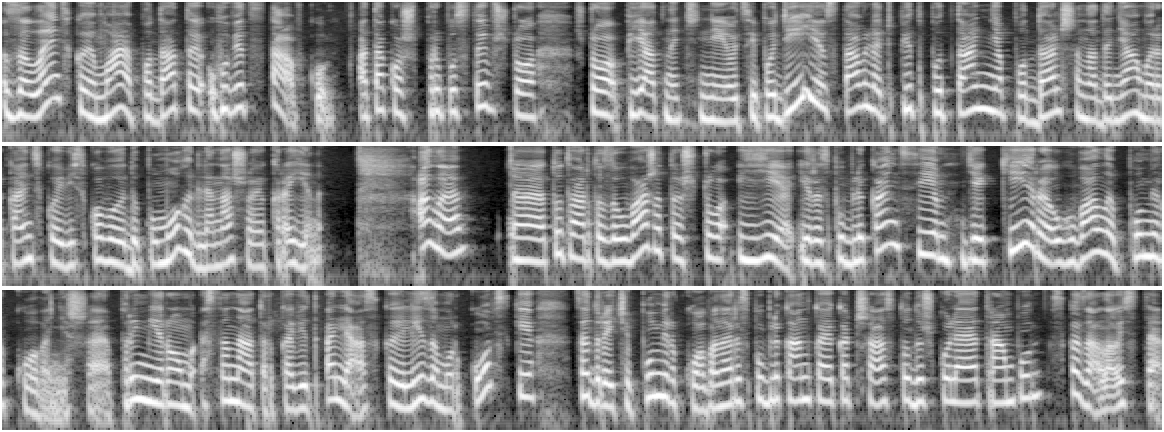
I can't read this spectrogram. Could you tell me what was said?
Зеленський має подати у відставку, а також припустив, що, що п'ятничні оці події ставлять під питання подальше надання американської військової допомоги для нашої країни. Але Тут варто зауважити, що є і республіканці, які реагували поміркованіше. Приміром, сенаторка від Аляски Ліза Мурковські, це, до речі, поміркована республіканка, яка часто дошкуляє Трампу, сказала ось це.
